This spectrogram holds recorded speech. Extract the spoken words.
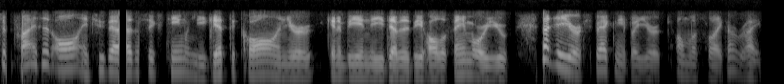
surprised at all in 2016 when you get the call and you're going to be in the WWE Hall of Fame, or you not that you're expecting it, but you're almost like, all right,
